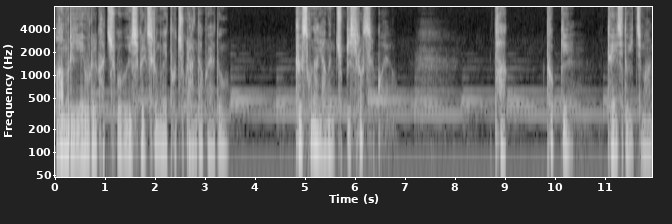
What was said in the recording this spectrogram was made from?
아무리 예우를 갖추고 의식을 치른 후에 도축을 한다고 해도 그 소나 양은 죽기 싫었을 거예요. 닭, 토끼, 돼지도 있지만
